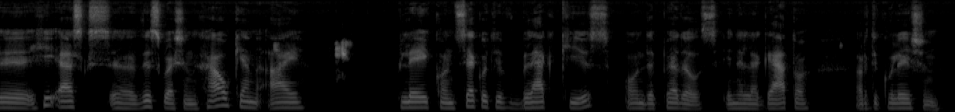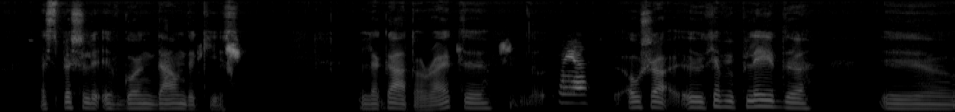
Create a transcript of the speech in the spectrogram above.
uh, he asks uh, this question How can I play consecutive black keys on the pedals in a legato articulation, especially if going down the keys? Legato, right? Uh, Yes. Ausra, uh, have you played uh, uh,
